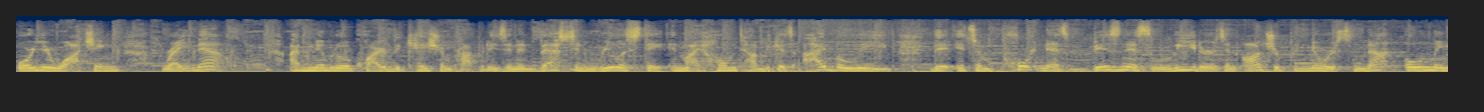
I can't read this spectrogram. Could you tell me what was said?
or you're watching right now. I've been able to acquire vacation properties and invest in real estate in my hometown because I believe that it's important as business leaders and entrepreneurs to not only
